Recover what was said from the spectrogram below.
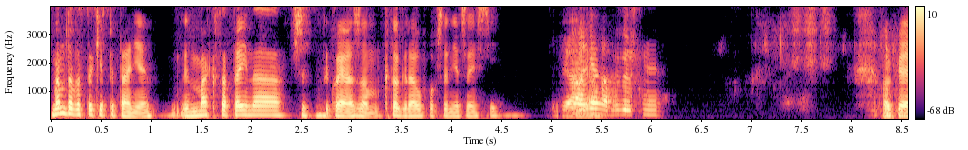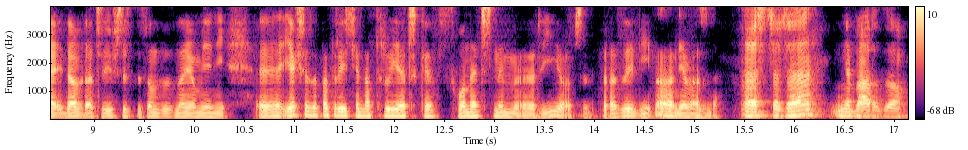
Mam do was takie pytanie. Maxa Payne'a wszyscy kojarzą. Kto grał w poprzedniej części? A ja, wybierz mnie. Okej, dobra, czyli wszyscy są zaznajomieni. Y, Jak się zapatrujecie na trójeczkę w słonecznym Rio czy w Brazylii? No, nieważne. Ale szczerze, nie bardzo.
